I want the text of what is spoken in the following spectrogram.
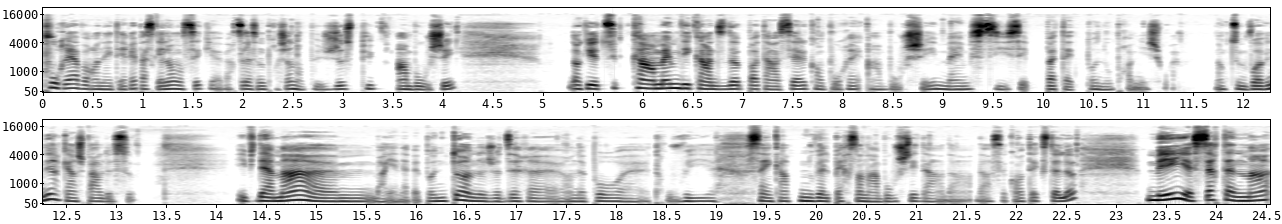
pourrait avoir un intérêt, parce que là, on sait qu'à partir de la semaine prochaine, on peut juste plus embaucher. Donc, y a-tu quand même des candidats potentiels qu'on pourrait embaucher, même si c'est peut-être pas nos premiers choix? Donc, tu me vois venir quand je parle de ça. Évidemment, euh, il n'y en avait pas une tonne. Je veux dire, euh, on n'a pas euh, trouvé 50 nouvelles personnes embauchées dans, ce contexte-là. Mais il y a certainement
